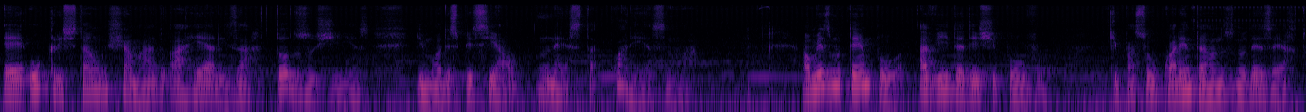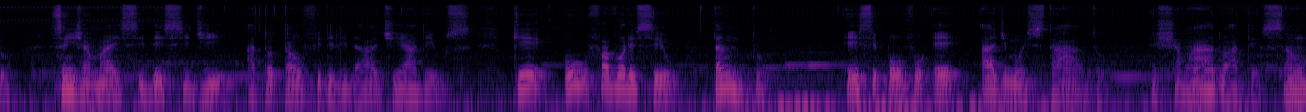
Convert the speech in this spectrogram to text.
é o cristão chamado a realizar todos os dias de modo especial nesta quaresma. Ao mesmo tempo, a vida deste povo, que passou 40 anos no deserto, sem jamais se decidir a total fidelidade a Deus, que o favoreceu tanto. Esse povo é admoestado, é chamado a atenção.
